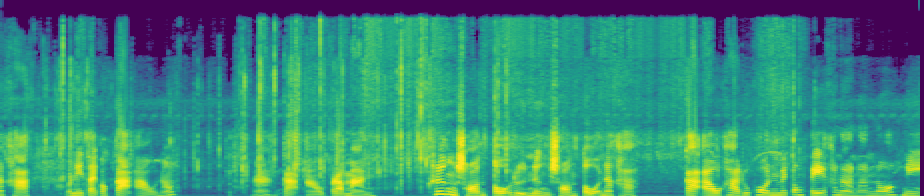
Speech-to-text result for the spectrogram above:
นะคะ วันนี้แต่ก็กะเอาเนาะอะกะเอาประมาณครึ่งช้อนโต๊ะหรือ 1 ช้อนโต๊ะนะคะกะเอาค่ะทุกคนไม่ต้องเป๊ะขนาดนั้นเนาะนี่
